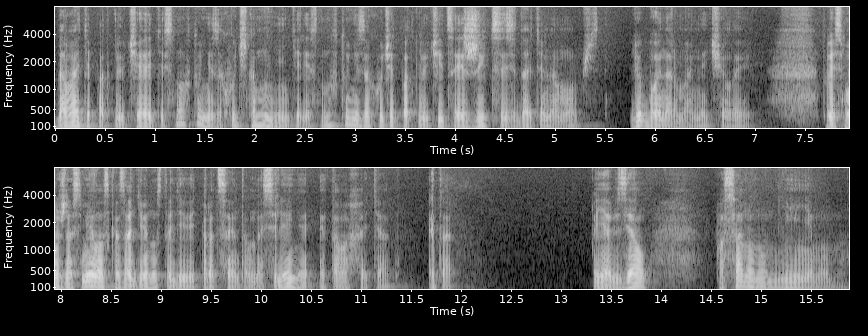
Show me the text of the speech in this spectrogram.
давайте подключайтесь. Ну а кто не захочет, кому не интересно? Ну кто не захочет подключиться и жить в созидательном обществе? Любой нормальный человек. То есть можно смело сказать, 99% населения этого хотят. Это я взял по самому минимуму.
